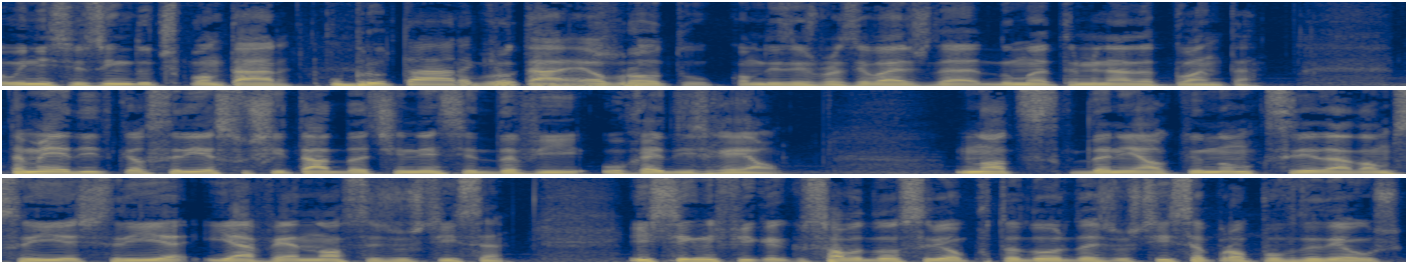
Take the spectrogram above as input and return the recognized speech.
o iníciozinho do despontar. O brotar. O brotar é o broto, como dizem os brasileiros, da, de uma determinada planta. Também é dito que ele seria suscitado da descendência de Davi, o rei de Israel. Note-se, Daniel, que o nome que seria dado ao Messias seria Yahvé Nossa Justiça. Isto significa que o Salvador seria o portador da justiça para o povo de Deus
